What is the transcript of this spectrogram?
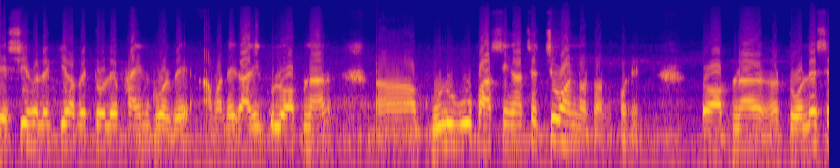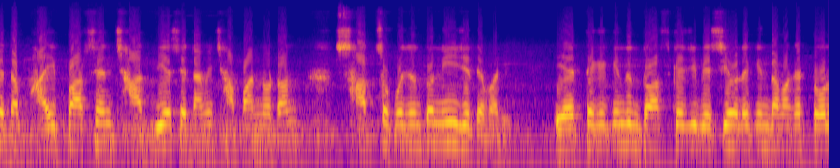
বেশি হলে কি হবে? টোলে ফাইন করবে। আমাদের গাড়িগুলো আপনার বুলুবু পাসিং আছে চুয়ান্ন টন করে। তো আপনার টোলে সেটা ফাইভ পার্সেন্ট ছাড় দিয়ে সেটা আমি ছাপান্ন টন সাতশো পর্যন্ত নিয়ে যেতে পারি। এর থেকে কিন্তু দশ কেজি বেশি হলে কিন্তু আমাকে টোল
